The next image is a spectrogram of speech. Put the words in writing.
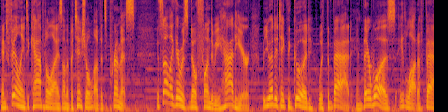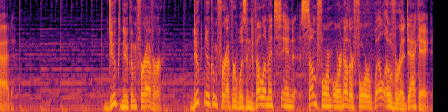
and failing to capitalize on the potential of its premise. It's not like there was no fun to be had here, but you had to take the good with the bad, and there was a lot of bad. Duke Nukem Forever Duke Nukem Forever was in development in some form or another for well over a decade.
